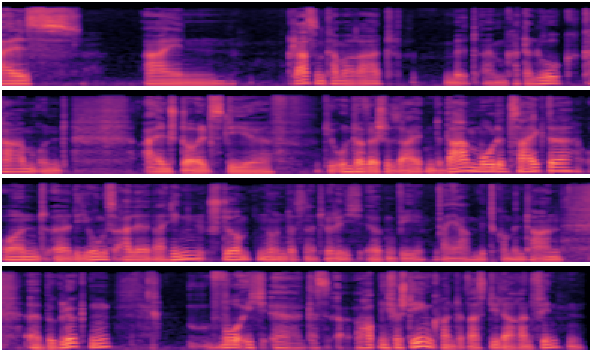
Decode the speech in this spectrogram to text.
Als ein Klassenkamerad mit einem Katalog kam und allen Stolz die, die Unterwäscheseiten der Damenmode zeigte und äh, die Jungs alle dahin stürmten und das natürlich irgendwie, naja, mit Kommentaren äh, beglückten, wo ich äh, das überhaupt nicht verstehen konnte, was die daran finden.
